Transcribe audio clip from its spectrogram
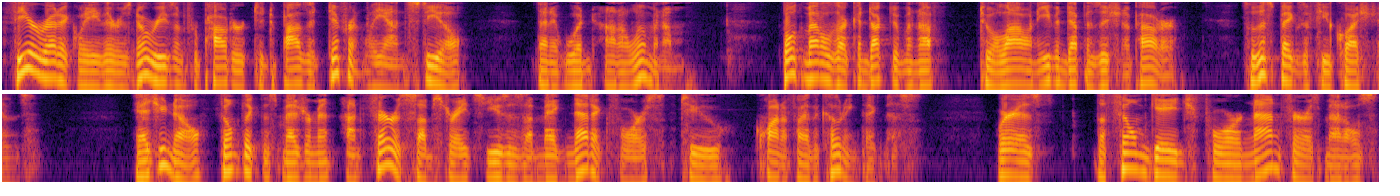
Theoretically, there is no reason for powder to deposit differently on steel than it would on aluminum. Both metals are conductive enough to allow an even deposition of powder. So this begs a few questions. As you know, film thickness measurement on ferrous substrates uses a magnetic force to quantify the coating thickness, whereas the film gauge for non-ferrous metals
